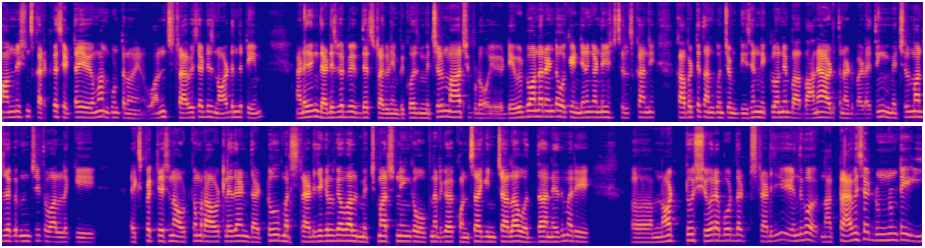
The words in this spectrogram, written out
కాంబినేషన్స్ కరెక్ట్గా సెట్ అయ్యేవేమో అనుకుంటున్నాను నేను. Once Travis Head is not in the team and I think that is where they're struggling because Mitchell Marsh ఇప్పుడు uh, డేవిడ్ వార్నర్ అంటే ఓకే ఇండియన్ కండిషన్స్ తెలుసు కానీ కాబట్టి తను కొంచెం డీసెంట్ నిక్లోనే బా బాగానే ఆడుతున్నాడు. But I think Mitchell Marsh దగ్గర నుంచి వాళ్ళకి ఎక్స్పెక్టేషన్ అవుట్కమ్ రావట్లేదు. అండ్ దట్టు మరి స్ట్రాటజికల్గా వాళ్ళు మిచ్ మార్చ్ని ఇంకా ఓపెనర్గా కొనసాగించాలా వద్దా అనేది మరి not to sure about that strategy ఎందుకో నాకు ట్రావెల్ సైడ్ ఉండుంటే ఈ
